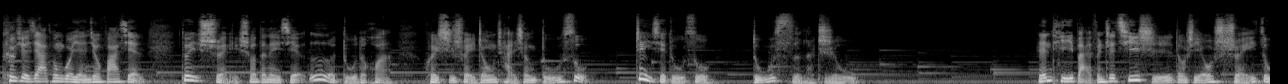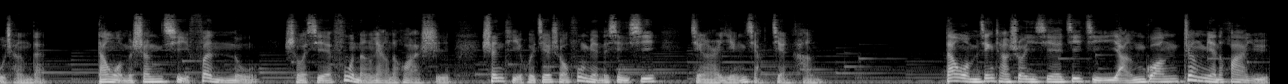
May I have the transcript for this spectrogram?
科学家通过研究发现，对水说的那些恶毒的话，会使水中产生毒素，这些毒素毒死了植物。人体百分之七十都是由水组成的，当我们生气、愤怒，说些负能量的话时，身体会接受负面的信息，进而影响健康。当我们经常说一些积极、阳光、正面的话语，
